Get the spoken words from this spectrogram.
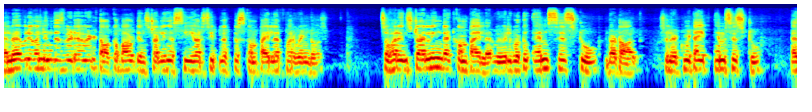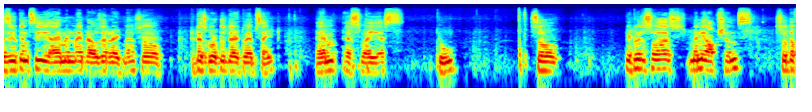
Hello everyone, in this video we will talk about installing a C or C++ compiler for Windows. So for installing that compiler, we will go to msys2.org. So let me type msys2. As you can see, I am in my browser right now. So let us go to that website, msys2. So it will show us many options. So the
